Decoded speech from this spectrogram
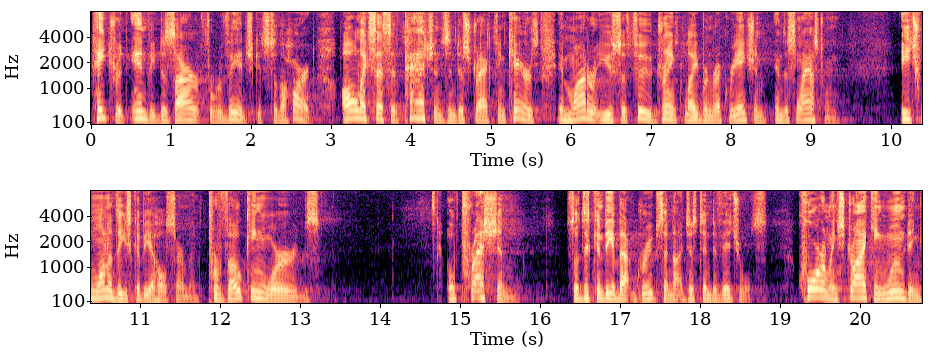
hatred, envy, desire for revenge gets to the heart. All excessive passions and distracting cares, immoderate use of food, drink, labor, and recreation in this last one. Each one of these could be a whole sermon. Provoking words, oppression. So this can be about groups and not just individuals. Quarreling, striking, wounding,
